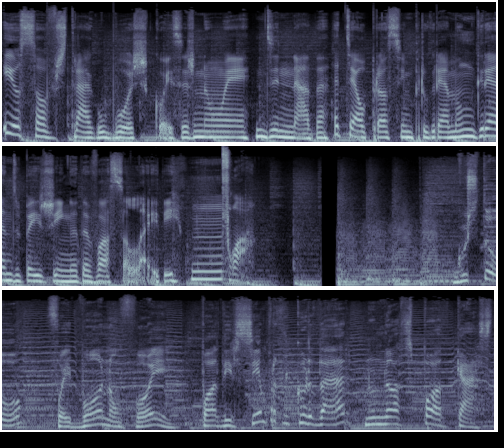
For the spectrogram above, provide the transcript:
Eu só vos trago boas coisas, não é? De nada. Até ao próximo programa. Um grande beijinho da vossa Lady. Mua. Gostou? Foi bom, não foi? Pode ir sempre recordar no nosso podcast.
